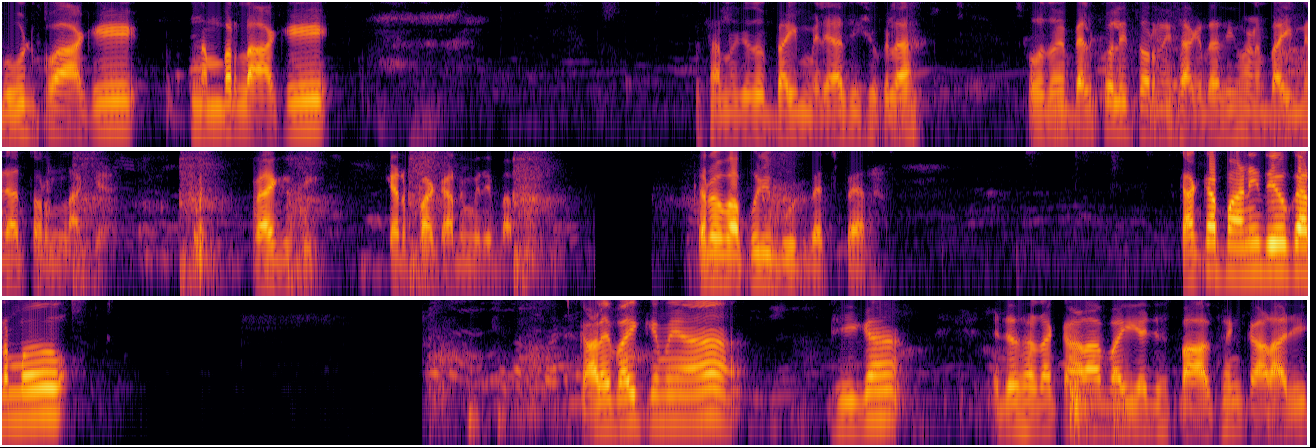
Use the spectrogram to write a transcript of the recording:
ਬੂਟ ਪਾ ਕੇ, ਨੰਬਰ ਲਾ ਕੇ ਸਾਨੂੰ ਜਦੋਂ ਬਾਈ ਮਿਲਿਆ ਸੀ ਸ਼ੁਕਲਾ ਉਦੋਂ ਇਹ ਬਿਲਕੁਲ ਹੀ ਤੁਰ ਨਹੀਂ ਸਕਦਾ ਸੀ, ਹੁਣ ਬਾਈ ਮੇਰਾ ਤੁਰਨ ਲੱਗ ਗਿਆ। ਵਾਹਿਗੁਰੂ ਜੀ, ਕਿਰਪਾ ਕਰਨ ਮੇਰੇ ਬਾਪੂ ਕਰੋ ਬਾਪੂ ਜੀ ਬੂਟ ਵਿੱਚ ਪੈਰ। ਕਾਕਾ, ਪਾਣੀ ਦਿਓ ਕਰਮ ਕਾਲੇ ਬਾਈ, ਕਿਵੇਂ ਆ? ਠੀਕ ਆ? ਇੱਧਰ ਸਾਡਾ ਕਾਲਾ ਬਾਈ ਹੈ ਜਸਪਾਲ ਸਿੰਘ ਕਾਲਾ ਜੀ।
